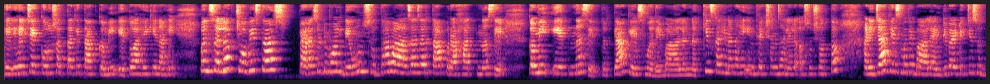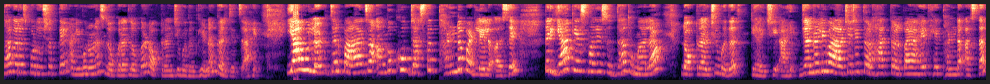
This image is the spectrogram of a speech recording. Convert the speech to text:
हे हे चेक करू शकता की ताप कमी येतो आहे की नाही. पण सलग चोवीस तास पॅरासिटेमॉल देऊन सुद्धा बाळाचा जर ताप राहत नसेल कमी येत नसेल तर त्या केसमध्ये बाळाला नक्कीच काही ना काही इन्फेक्शन झालेलं असू शकतं. आणि ज्या केसमध्ये बाळाला अँटीबायोटिकची सुद्धा गरज पडू शकते आणि म्हणूनच लवकरात लवकर डॉक्टरांची मदत घेणं गरजेचं आहे. या उलट जर बाळाचं अंग खूप जास्त थंड पडलेलं असेल तर या केसमध्ये सुद्धा तुम्हाला डॉक्टरांची मदत घ्यायची आहे. जनरली बाळाचे जे तळहात तळपाय आहेत हे थंड असतात.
